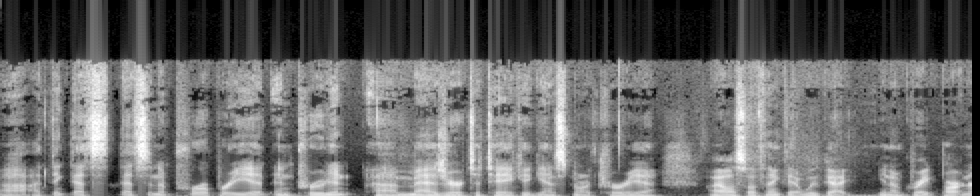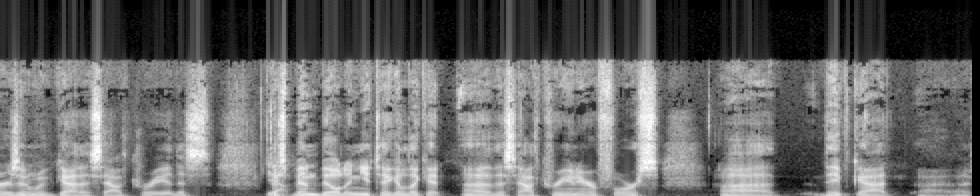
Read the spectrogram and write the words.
Uh, I think that's that's an appropriate and prudent uh, measure to take against North Korea. I also think that we've got you know great partners, and we've got a South Korea that's that's been building. You take a look at uh, the South Korean Air Force; uh, they've got uh, a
